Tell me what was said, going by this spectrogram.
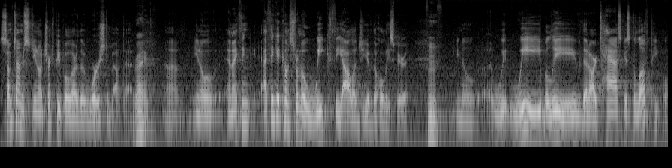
sometimes, you know, church people are the worst about that. right. Uh, you know, and I think I think it comes from a weak theology of the Holy Spirit. Hmm. You know, uh, we we believe that our task is to love people,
